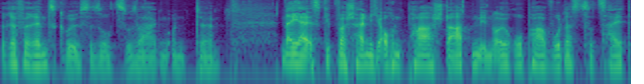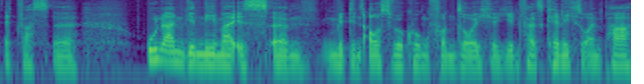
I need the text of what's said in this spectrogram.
Referenzgröße sozusagen und äh, naja, es gibt wahrscheinlich auch ein paar Staaten in Europa, wo das zurzeit etwas äh, unangenehmer ist ähm, mit den Auswirkungen von Seuche. Jedenfalls kenne ich so ein paar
